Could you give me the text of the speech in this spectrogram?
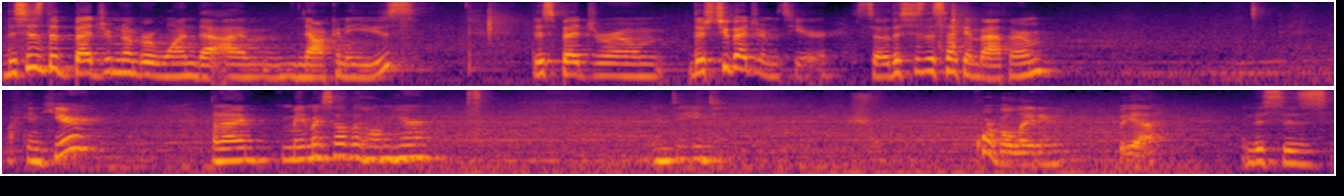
this is the bedroom number one that I'm not gonna use. This bedroom, there's two bedrooms here. So this is the second bathroom. Back in here. And I made myself a home here. Indeed. Horrible lighting, but yeah. And this is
